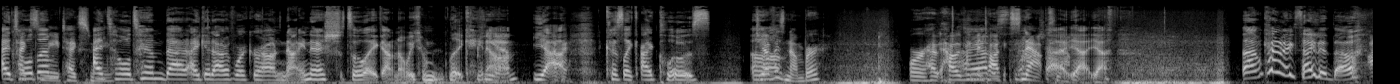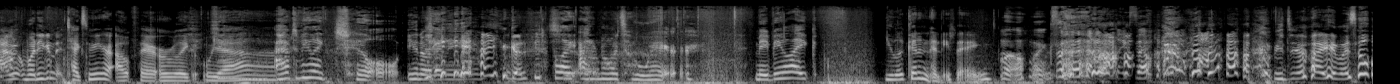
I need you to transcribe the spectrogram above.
I told Text him. me, text I told him that I get out of work around nine ish. So like, I don't know, we can like hang out. PM? Yeah, Okay. because like I close. Do you have his number? Or how, how have you Um, I been have talking? Snap, Snapchat, snap. Yeah, yeah. I'm kind of excited though. I'm, what are you gonna text me your outfit or like? Oh, yeah. I have to be like chill. You know what I mean? yeah, you gotta be. But, like I don't know what to wear. Maybe like You look good in anything. no, thanks. I don't think so. Me too. I hate myself.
